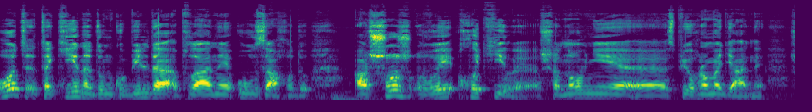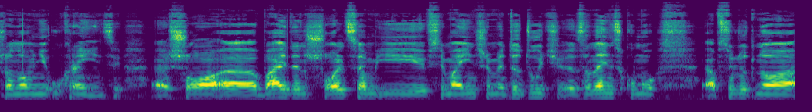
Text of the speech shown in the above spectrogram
От такі, на думку Більда, плани у Заходу. А що ж ви хотіли, шановні е, співгромадяни, шановні українці, е, що е, Байден Шольцем і всіма іншими дадуть Зеленському абсолютно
